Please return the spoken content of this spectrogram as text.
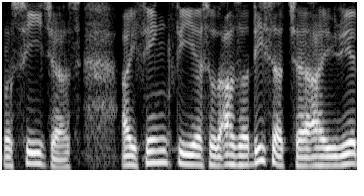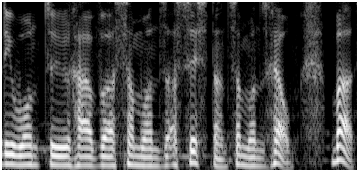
procedures. I think the uh, so as a researcher, I really want to have uh, someone's assistance, someone's help. But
